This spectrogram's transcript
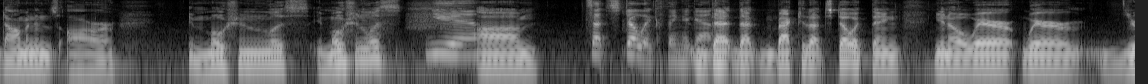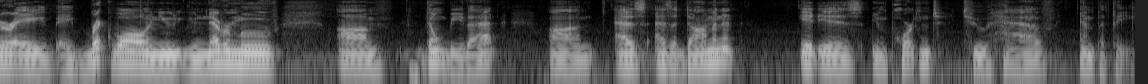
dominants are emotionless, emotionless. Yeah. Um, it's that stoic thing again. that that back to that stoic thing you know where where you're a, a brick wall and you you never move um, don't be that um, as as a dominant it is important to have empathy.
